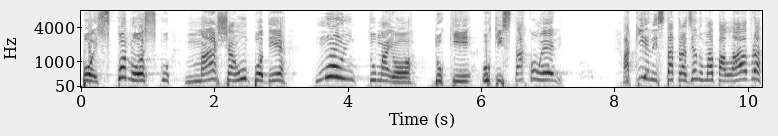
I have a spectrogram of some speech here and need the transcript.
Pois conosco marcha um poder muito maior do que o que está com ele. Aqui ele está trazendo uma palavra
